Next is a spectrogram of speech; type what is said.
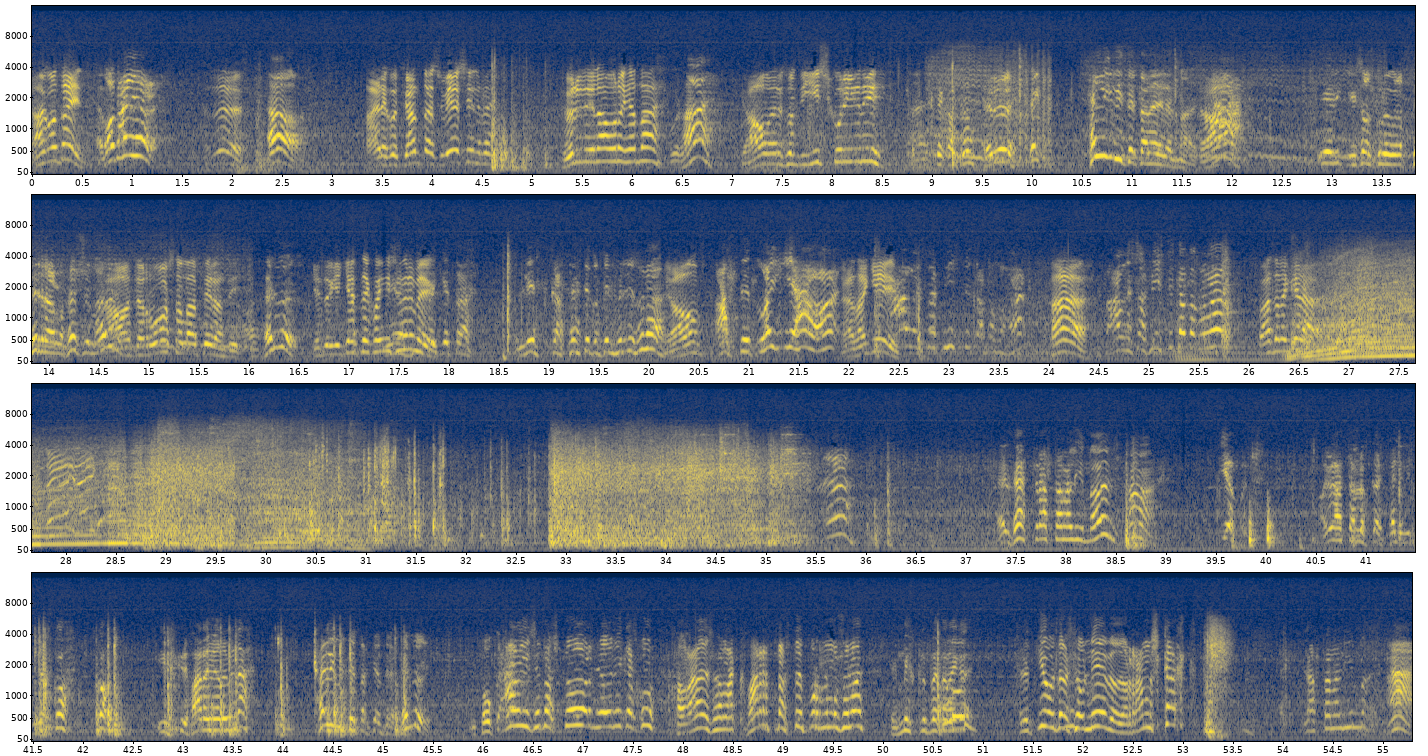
Góðan daginn. Góðan daginn! Herru, Já, það er eitthvað fjandans vesinn með hurðin á hana hérna. er það? Já, það er svolítið ískur í henni. Stekka svo. Herru, Helvít þetta leiðilegt maður. Já. Ég er ekki, ég sá vera að pyrra hann á þessu já, maður. þetta er rosalega pyrrandi. Hörðu, Getur ekki gert eitthvað í fyrir mig? Ég geta liðka þetta eitthvað til fyrir því svona. Já, Allt er lægi hafa. er það ekki? Alls að fyrstu þetta svona. Hæ, Alls að fyrstu þetta svona. hvað ætlar að gera? Er þetta allt annað límaður? Ha? Jöfnveld. Það er að lukka helvítið, sko. Sko, ég skri fara hérna minna. Helvítið þetta skemmtilegt, heyrðu. Ég tók aðeins þetta hjá þér líka, sko. Það var aðeins að kvarnast upp úr hennum og svona. Það er miklu betra eitthvað. Það er djöfundar að sjá nefið og það er ramskakt. Þetta er allt annað límaður. Ha?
